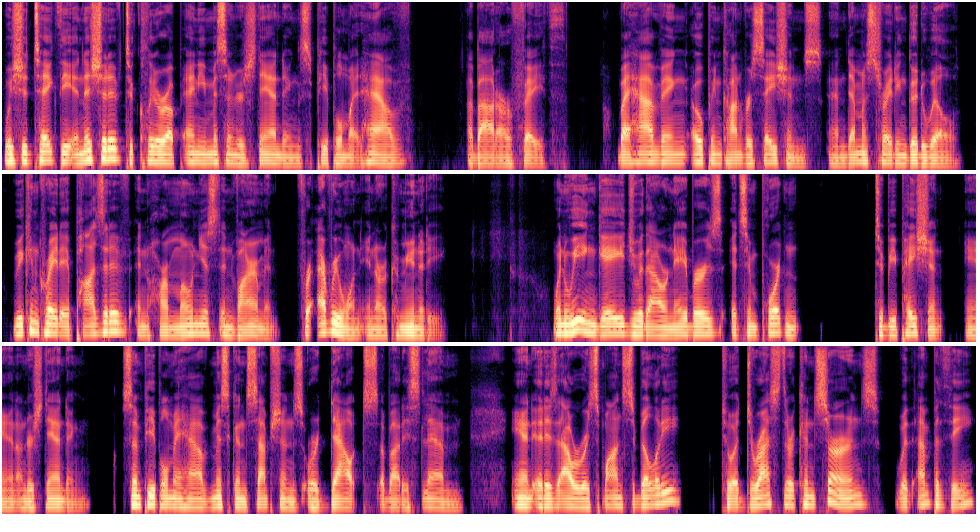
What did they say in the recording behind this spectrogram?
We should take the initiative to clear up any misunderstandings people might have about our faith. By having open conversations and demonstrating goodwill, we can create a positive and harmonious environment for everyone in our community. When we engage with our neighbors, it's important to be patient and understanding. Some people may have misconceptions or doubts about Islam, and it is our responsibility to address their concerns with empathy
